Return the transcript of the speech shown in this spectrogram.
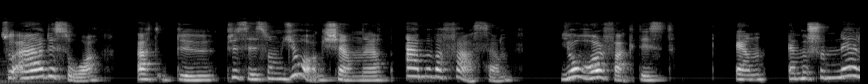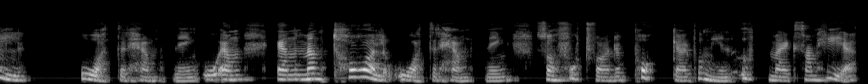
Så är det så att du, precis som jag, känner att, äh men vad fasen, jag har faktiskt en emotionell återhämtning och en, en mental återhämtning som fortfarande pockar på min uppmärksamhet.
